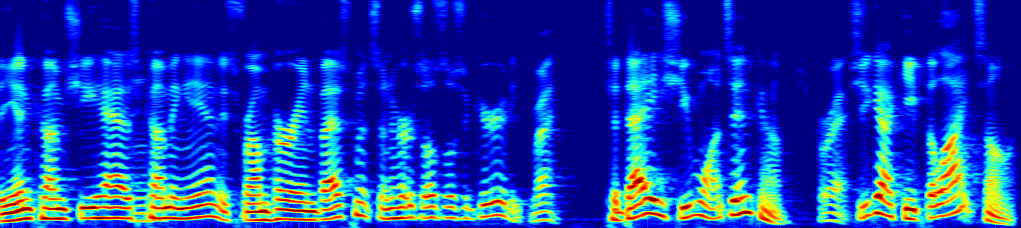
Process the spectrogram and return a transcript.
The income she has coming in is from her investments and her Social Security. Right. Today, she wants income. Correct. She's got to keep the lights on.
